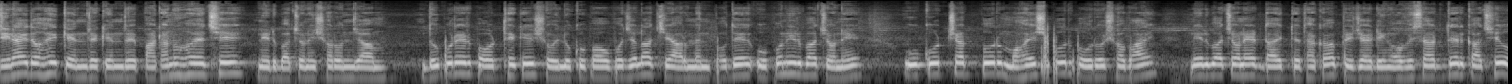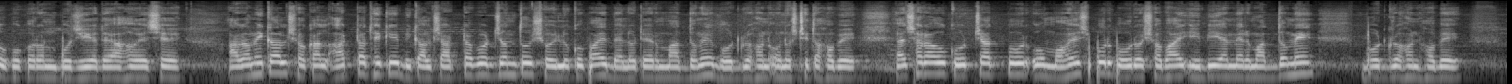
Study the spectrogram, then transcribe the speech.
ঝিনাইদহে কেন্দ্রে কেন্দ্রে পাঠানো হয়েছে নির্বাচনী সরঞ্জাম। দুপুরের পর থেকে শৈলকুপা উপজেলা চেয়ারম্যান পদে উপনির্বাচনে ও কোটচাঁদপুর মহেশপুর পৌরসভায় নির্বাচনের দায়িত্বে থাকা প্রিজাইডিং অফিসারদের কাছে উপকরণ বুঝিয়ে দেওয়া হয়েছে। আগামীকাল সকাল আটটা থেকে বিকাল চারটা পর্যন্ত শৈলকুপায় ব্যালটের মাধ্যমে ভোটগ্রহণ অনুষ্ঠিত হবে। এছাড়াও কোটচাঁদপুর ও মহেশপুর পৌরসভায় ইভিএম এর মাধ্যমে ভোটগ্রহণ হবে।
